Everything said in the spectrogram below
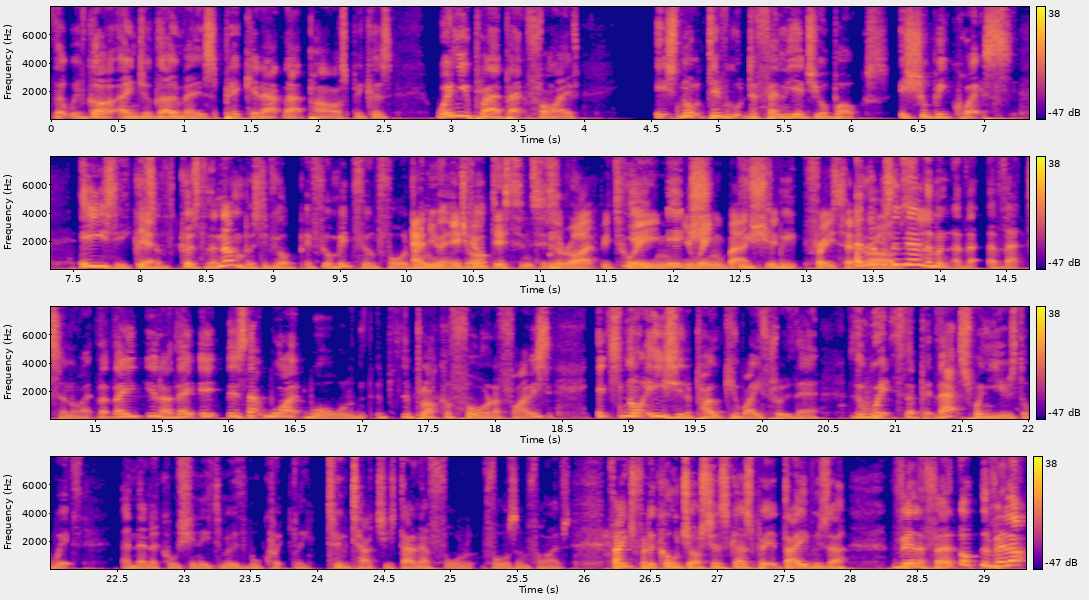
that we've got Angel Gomes picking out that pass because when you play a back five, it's not difficult to defend the edge of your box. It should be quite easy because Yeah. of because of the numbers. If your if your midfield forward and you, if your job, distances are right between it your wing you should be- free centre And there was an element of that, of that tonight that they, you know, they, it, there's that white wall, and the block of four and a five. It's, it's not easy to poke your way through there. The width, it, that's when you use the width, and then of course you need to move the ball quickly. Two touches, don't have four fours and fives. Thanks for the call, Josh. Let's go speak to Dave, who's a Villa fan. Up the Villa.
